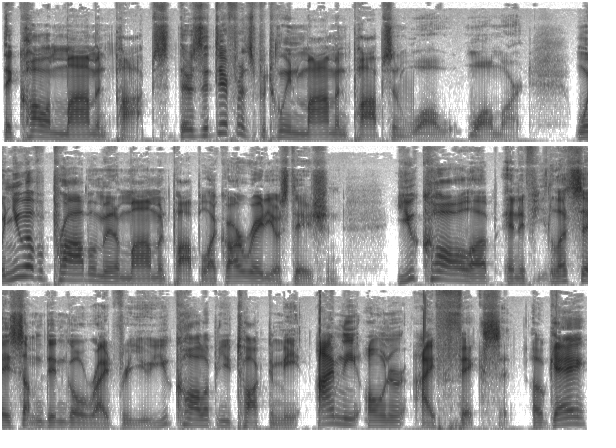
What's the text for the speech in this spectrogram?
they call them mom and pops. There's a difference between mom and pops and Wal- Walmart. When you have a problem in a mom and pop like our radio station, you call up and if you, let's say something didn't go right for you, you call up and you talk to me. I'm the owner, I fix it, okay?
